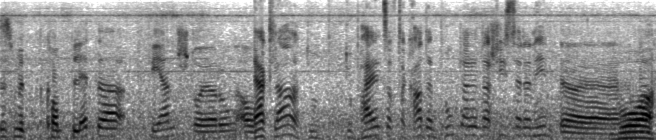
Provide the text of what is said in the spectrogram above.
ist mit kompletter Fernsteuerung auf. Ja klar, du, du peilst auf der Karte einen Punkt an und da schießt er dann hin. Äh, Boah,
